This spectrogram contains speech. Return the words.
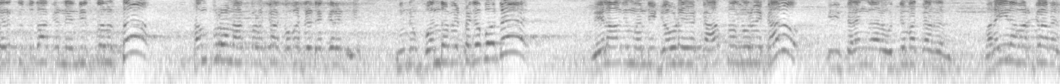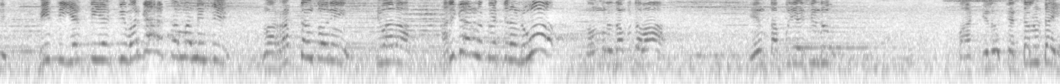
చెరుకు సుధాకర్ నేను తీసుకొని వస్తా. సంపూర్ణ నా కొడక కొమటి నిన్ను బొంద పెట్టకపోతే వేలాది మంది గౌడ యొక్క ఆత్మగౌరవే కాదు ఇది తెలంగాణ ఉద్యమకారులది బలహీన వర్గాలది. బీసీ ఎస్సీ ఎస్టీ వర్గాలకు సంబంధించి మా రక్తంతో ఇవాళ అధికారంలోకి వచ్చిన నువ్వు మమ్మల్ని చంపుతావా? ఏం తప్పు చేసిండు? పార్టీలో చర్చలుంటాయి.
